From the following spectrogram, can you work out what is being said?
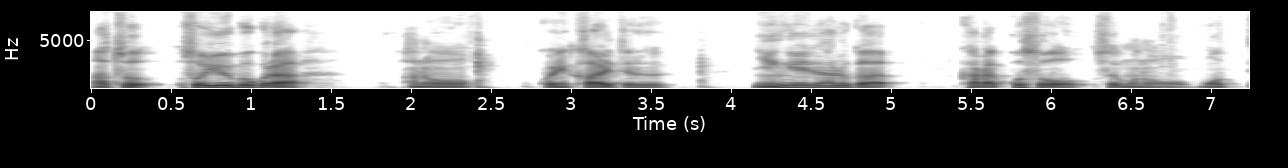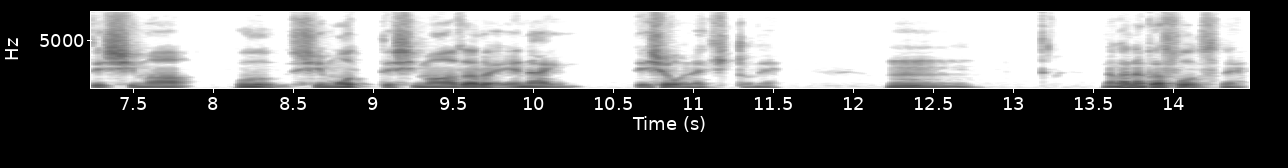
あ、そそういう僕ら、あの、ここに書かれてる人間であるかからこそそういうものを持ってしまううし、持ってしまわざるを得ないでしょうね、きっとね。うん。なかなかそうですね。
